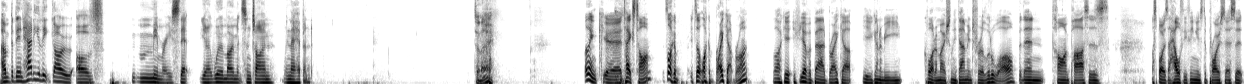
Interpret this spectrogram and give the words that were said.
Um, but then, how do you let go of memories that you know were moments in time when they happened? Don't know. I think uh, it takes time. It's like a it's a, like a breakup, right? Like if you have a bad breakup, you're going to be quite emotionally damaged for a little while, but then time passes. I suppose a healthy thing is to process it,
